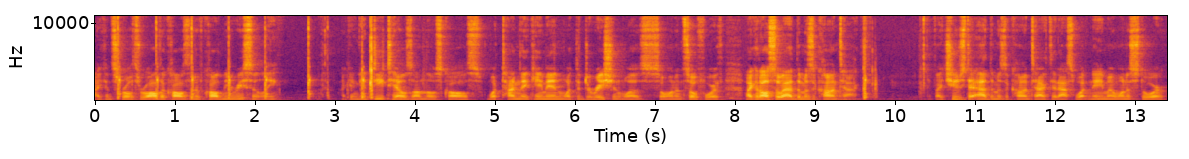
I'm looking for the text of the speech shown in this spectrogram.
I can scroll through all the calls that have called me recently. I can get details on those calls, what time they came in, what the duration was, so on and so forth. I could also add them as a contact. If I choose to add them as a contact, it asks what name I want to store,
